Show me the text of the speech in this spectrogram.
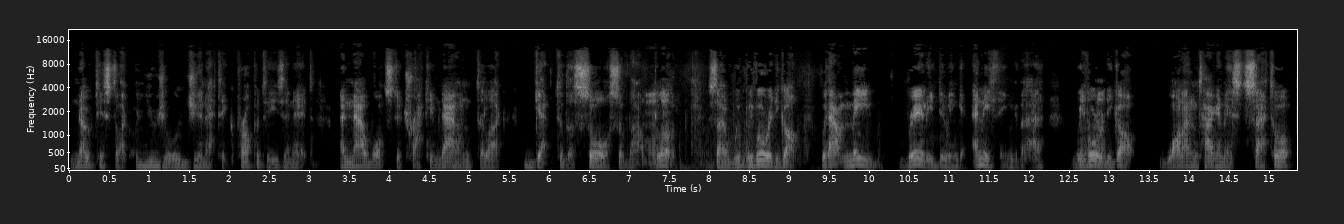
noticed like unusual genetic properties in it, and now wants to track him down to like get to the source of that mm-hmm. blood. So we, have already got, without me really doing anything there, we've mm-hmm. already got one antagonist set up,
